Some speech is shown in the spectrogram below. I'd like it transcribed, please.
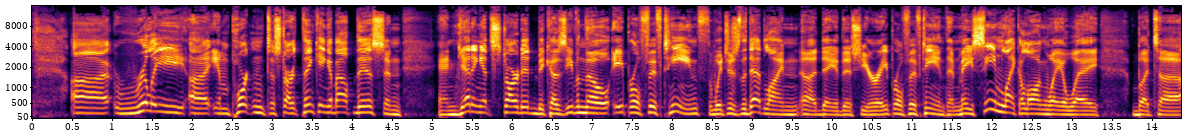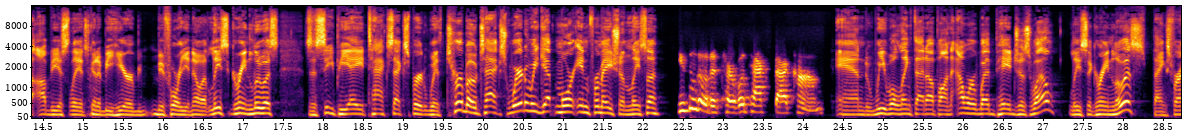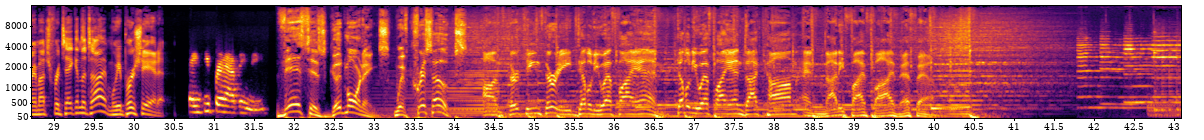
Uh, really uh, important to start thinking about this and and getting it started because even though April 15th, which is the deadline uh, day this year, April 15th, it may seem like a long way away, but uh, obviously it's going to be here before you know it. Lisa Greene-Lewis is a CPA tax expert with TurboTax. Where do we get more information, Lisa? You can go to turbotax.com. And we will link that up on our webpage as well. Lisa Greene-Lewis, thanks very much for taking the time. We appreciate it. Thank you for having me. This is Good Mornings with Chris Oakes on 1330 WFIN, WFIN.com, and 95.5 FM.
